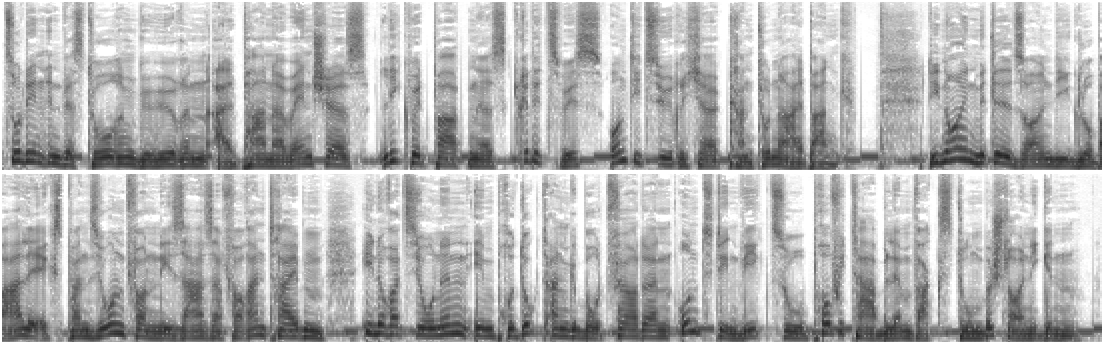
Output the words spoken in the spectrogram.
Zu den Investoren gehören Alpana Ventures, Liquid Partners, Credit Suisse und die Züricher Kantonalbank. Die neuen Mittel sollen die globale Expansion von Nesasa vorantreiben, Innovationen im Produktangebot fördern und den Weg zu profitablem Wachstum beschleunigen.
